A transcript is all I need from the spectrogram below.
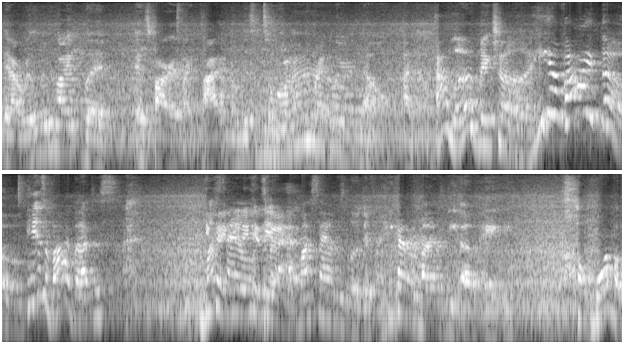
that I really, really like, but as far as like vibing or listening to him Wow. regular, no, I know. I love Big Sean. He a vibe though. He is a vibe, but I just You can't get in his yeah, vibe. My sound is a little different. He kind of reminds me of a more of a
